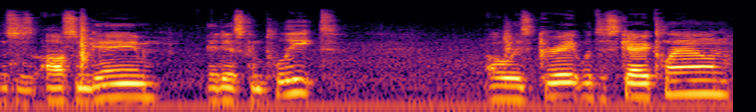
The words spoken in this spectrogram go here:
This is awesome game. It is complete. Always great with the scary clown.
